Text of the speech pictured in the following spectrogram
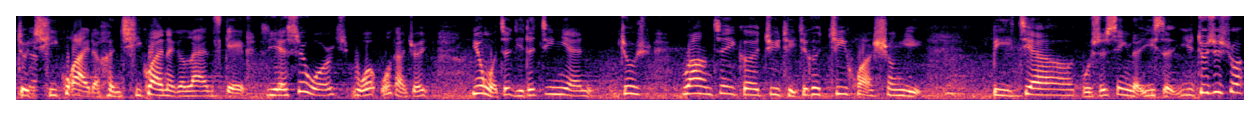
就奇怪的、很奇怪那个 landscape，也是我我我感觉用我自己的经验，就是让这个具体这个计划生育。比较普适性的意思，也就是说，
